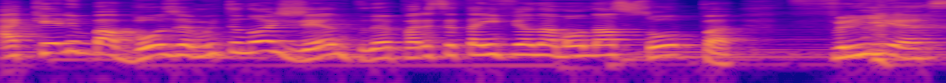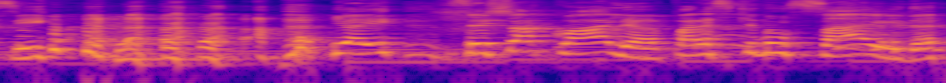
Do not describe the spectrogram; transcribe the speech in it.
Aquele baboso é muito nojento, né? Parece que você tá enfiando a mão na sopa. Fria, assim. e aí você chacoalha, parece que não sai, né?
